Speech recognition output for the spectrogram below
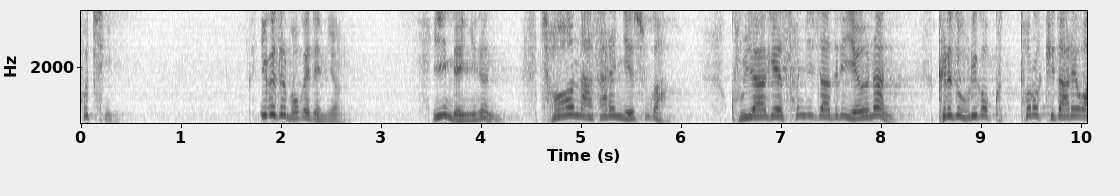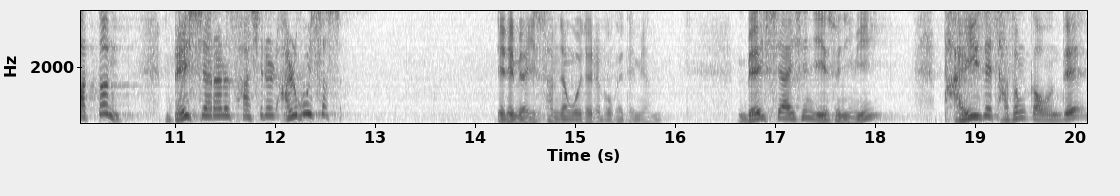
호칭입니다. 이것을 보게 되면 이 맹인은 저 나사렛 예수가 구약의 선지자들이 예언한 그래서 우리가 그토록 기다려왔던 메시아라는 사실을 알고 있었어요. 예레미야 23장 5절을 보게 되면 메시아이신 예수님이 다윗의 자손 가운데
